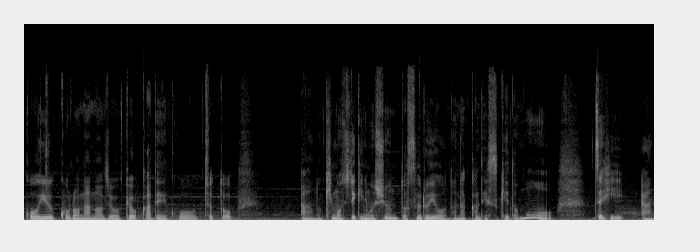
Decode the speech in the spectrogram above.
こういうコロナの状況下でこうちょっとあの気持ち的にもシュンとするような中ですけども是非あの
